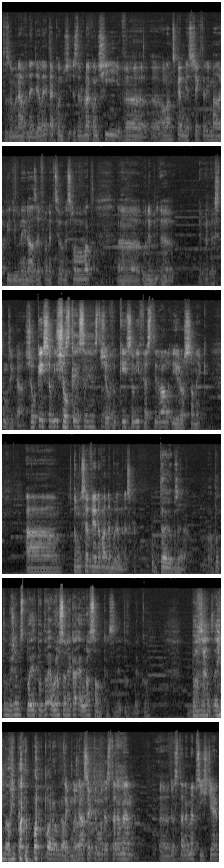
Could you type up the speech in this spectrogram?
to znamená v neděli, tak končí, zrovna končí v eh, holandském městě, který má takový divný název a nechci ho vyslovovat, uh, hudební, uh, jak se tomu říká? Showcaseový, Showcase festi- je to. showcaseový festival Eurosonic a tomu se věnovat nebudeme dneska. To je dobře. no. A potom můžeme spojit potom Eurosonic a Eurosong, myslím, že to jako bylo za- zajímavý po- po- porovnat. Tak možná no. se k tomu dostaneme, eh, dostaneme příště.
